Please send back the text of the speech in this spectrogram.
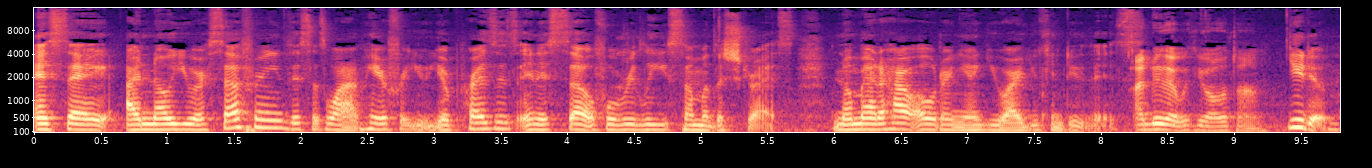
and say, I know you are suffering. This is why I'm here for you. Your presence in itself will relieve some of the stress. No matter how old or young you are, you can do this. I do that with you all the time. You do.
